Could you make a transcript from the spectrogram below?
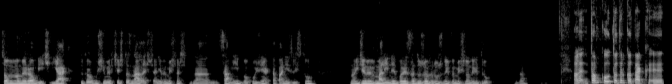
co my mamy robić, jak, tylko musimy chcieć to znaleźć, a nie wymyślać na, sami, bo później jak ta pani z listu, no idziemy w maliny, bo jest za dużo różnych wymyślonych dróg, prawda? Ale Tomku, to tylko tak y,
